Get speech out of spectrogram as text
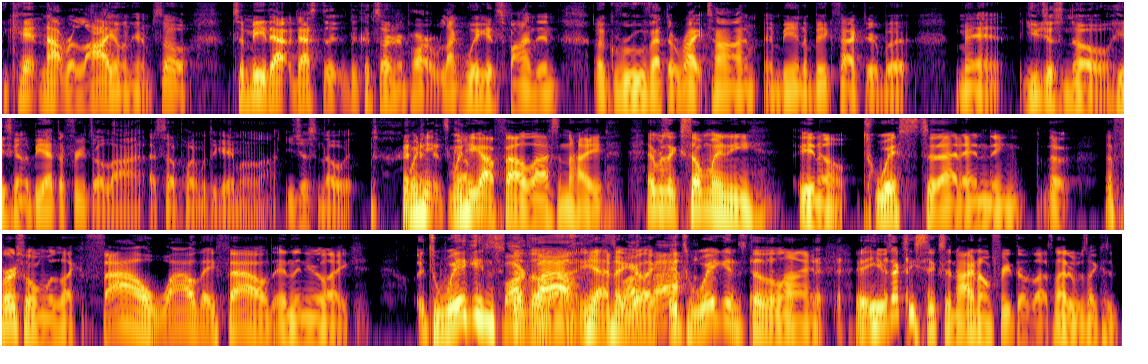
you can't not rely on him. So to me that that's the the concerning part. Like Wiggins finding a groove at the right time and being a big factor, but man, you just know he's going to be at the free throw line at some point with the game on the line. You just know it. when he when he got fouled last night, there was like so many, you know, twists to that ending. The the first one was like foul, wow, they fouled, and then you're like it's Wiggins Smart to the foul. line. Yeah, no, you're like foul. it's Wiggins to the line. He was actually six and nine on free throws last night. It was like his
